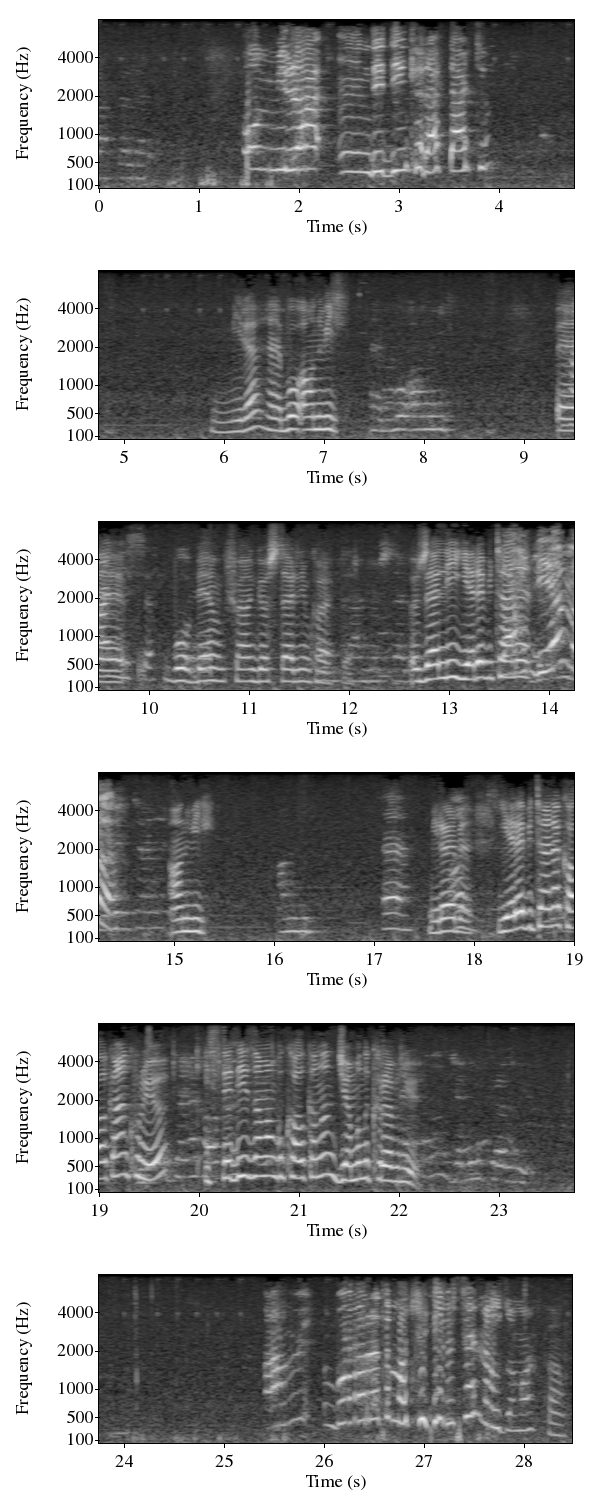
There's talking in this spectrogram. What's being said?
O Mira ıı, dediğin karakter kim? Mira, he bu Anvil. Ee, Hangisi? Bu benim şu an gösterdiğim karakter. Özelliği yere bir tane Tahliye mi? Anvil. Anvil. He. Miray'a ben. Yere bir tane kalkan kuruyor. Tane kalkan. İstediği zaman bu kalkanın camını kırabiliyor. Abi bu arada maça girsene o zaman. Tamam.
